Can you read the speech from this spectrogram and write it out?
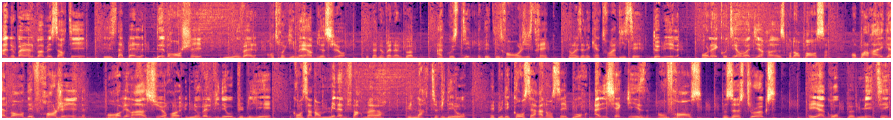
Un nouvel album est sorti, il s'appelle Débranché, nouvelle entre guillemets hein, bien sûr. C'est un nouvel album acoustique, des titres enregistrés dans les années 90 et 2000. On l'a écouté, on va dire euh, ce qu'on en pense. On parlera également des frangines. On reviendra sur euh, une nouvelle vidéo publiée concernant Mylène Farmer, une art vidéo. Et puis des concerts annoncés pour Alicia Keys en France, The Strokes et un groupe mythique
